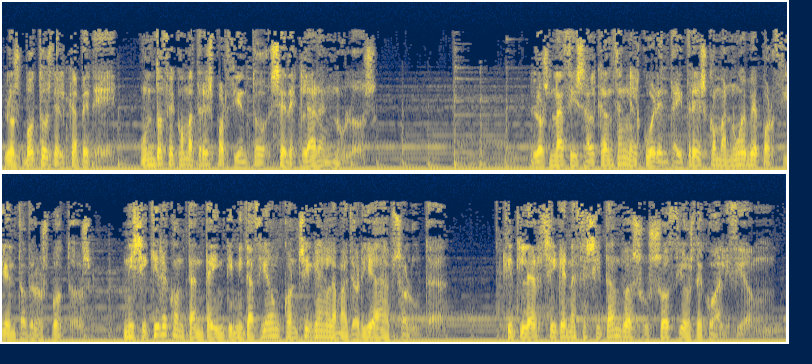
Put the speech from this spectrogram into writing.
Los votos del KPD, un 12,3%, se declaran nulos. Los nazis alcanzan el 43,9% de los votos. Ni siquiera con tanta intimidación consiguen la mayoría absoluta. Hitler sigue necesitando a sus socios de coalición.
